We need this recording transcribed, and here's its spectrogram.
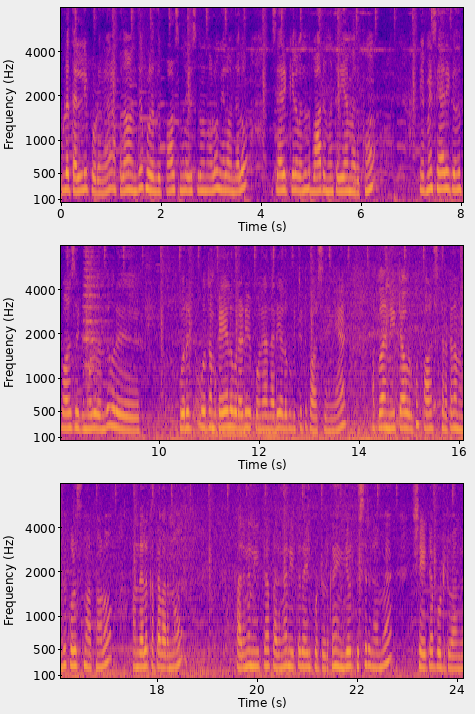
உள்ளே தள்ளி போடுங்க. அப்போ தான் வந்து உங்களுக்கு அந்த ஃபால்ஸ் வந்து லைட் சுருங்கினாலும் மேலே வந்தாலும் சேரீ கீழே வந்து அந்த பார் மாதிரி தெரியாமல் இருக்கும். எப்பவுமே சேரீக்கு வந்து ஃபால்ஸ் வைக்கும்போது வந்து ஒரு ஒரு ஒரு நம்ம கையில் ஒரு அடி வைப்போம் இல்லையா? அந்த அடி அளவுக்கு விட்டுட்டு ஃபால்ஸ் வைங்க. அப்போ தான் நீட்டாகவும் இருக்கும். ஃபால்ஸ் கரெக்டாக நம்ம வந்து கொலுசு மாற்றினாலும் அந்த அளவுக்கு கரெக்டாக வரணும். பாருங்கள் நீட்டாக பாருங்கள் நீட்டாக தையல் போட்டுருக்கேன் இங்கே ஒரு பிசு இல்லாமல் ஷேட்டாக போட்டுட்டு வாங்க.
